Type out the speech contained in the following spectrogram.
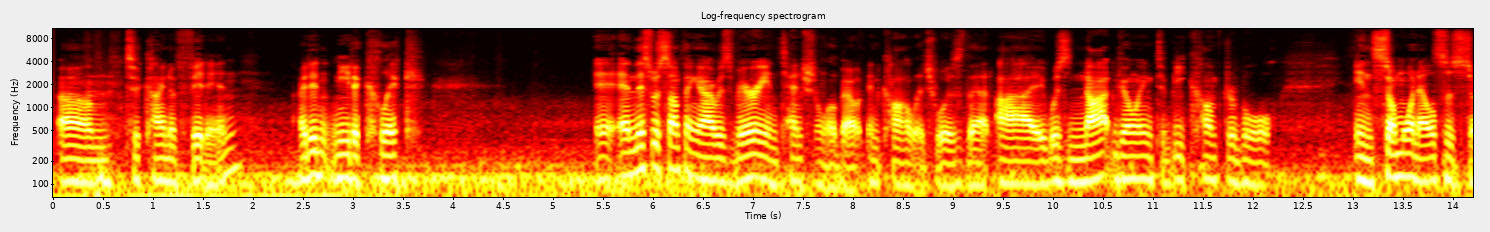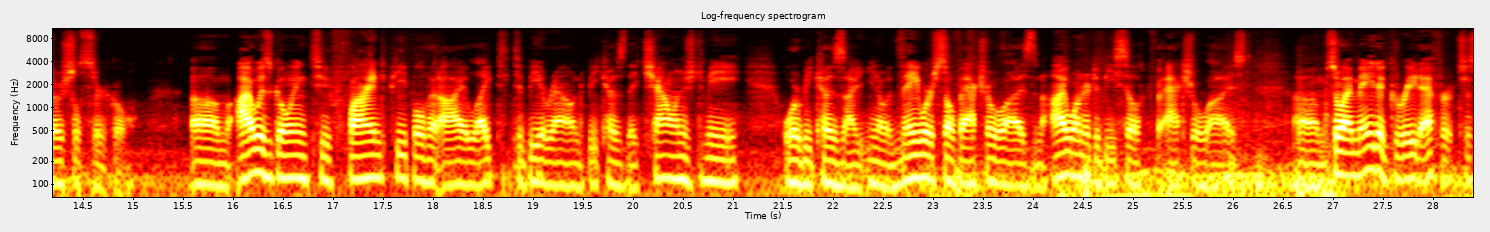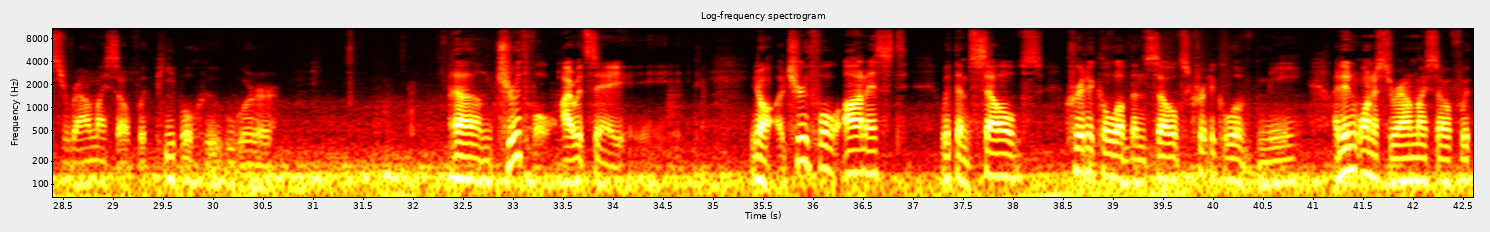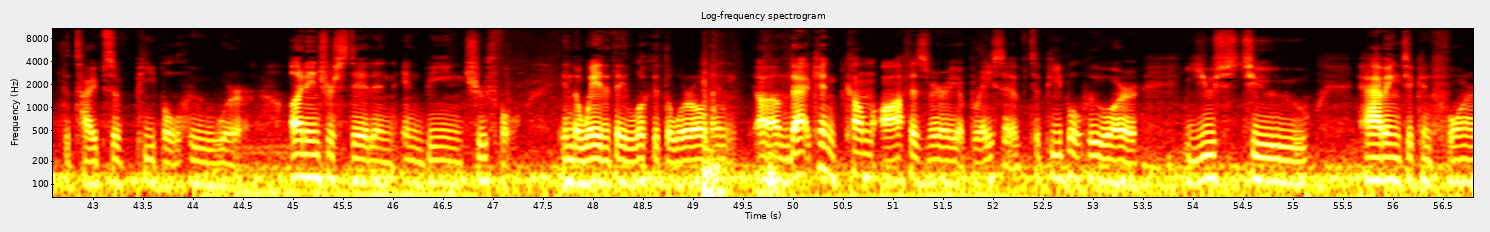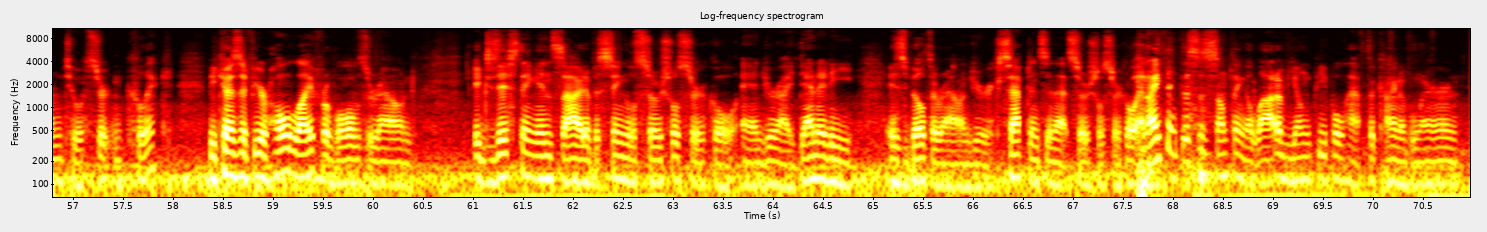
um, to kind of fit in. I didn't need a clique and this was something I was very intentional about in college was that I was not going to be comfortable in someone else's social circle. Um, I was going to find people that I liked to be around because they challenged me or because I, you know, they were self-actualized and I wanted to be self-actualized. Um, so I made a great effort to surround myself with people who were um, truthful, I would say, you know, truthful, honest with themselves, critical of themselves, critical of me. I didn't want to surround myself with the types of people who were uninterested in, in being truthful in the way that they looked at the world. And um, that can come off as very abrasive to people who are used to having to conform to a certain clique. Because if your whole life revolves around existing inside of a single social circle and your identity is built around your acceptance in that social circle. And I think this is something a lot of young people have to kind of learn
